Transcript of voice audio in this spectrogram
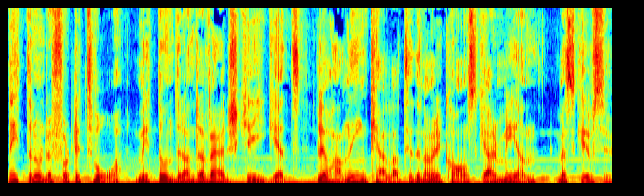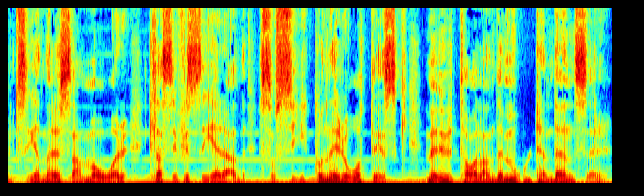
1942, mitt under andra världskriget, blev han inkallad till den amerikanska armén men skrevs ut senare samma år klassificerad som psykoneurotisk med uttalande mordtendenser.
